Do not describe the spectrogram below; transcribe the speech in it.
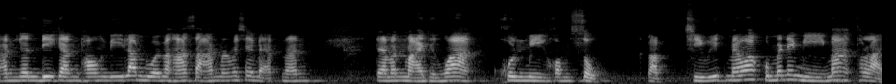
การเงินดีการทองดีร่ำรวยมหาศาลมันไม่ใช่แบบนั้น แต่มันหมายถึงว่า คุณมีความสุขกับชีวิต แม้ว่าคุณไม่ได้มีมากเท่าไหร่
